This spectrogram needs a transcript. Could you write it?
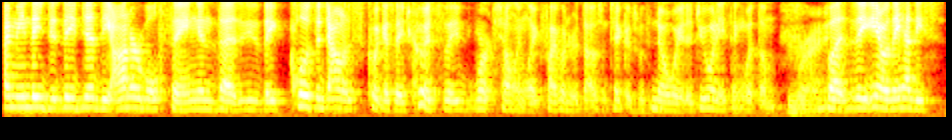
I mean they did they did the honorable thing and that they closed it down as quick as they could, so they weren't selling like 500,000 tickets with no way to do anything with them. Right. But they, you know, they had these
